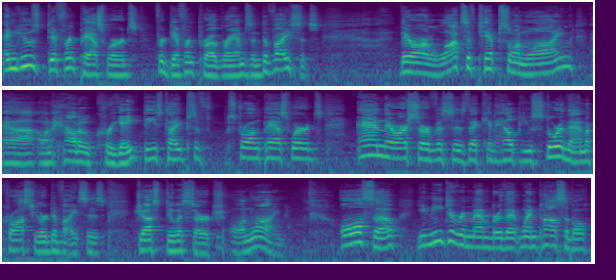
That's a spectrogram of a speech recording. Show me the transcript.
and use different passwords for different programs and devices. There are lots of tips online uh, on how to create these types of strong passwords, and there are services that can help you store them across your devices. Just do a search online. Also, you need to remember that when possible,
